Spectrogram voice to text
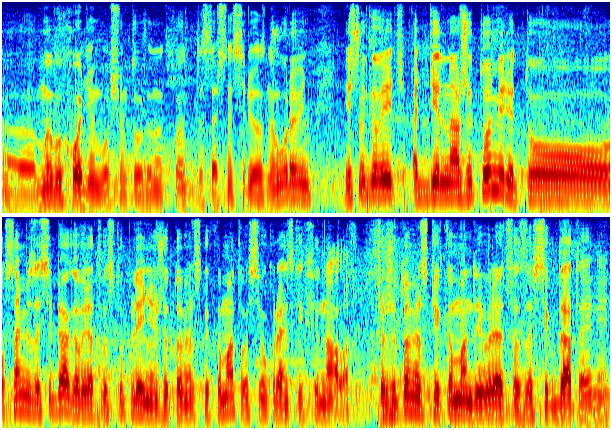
Э, Мы выходим, в общем-то, уже на такой достаточно серьезный уровень. Если говорить отдельно о Житомире, то сами за себя говорят выступления житомирских команд во всеукраинских финалах. Что Житомирские команды являются завсегдатаями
